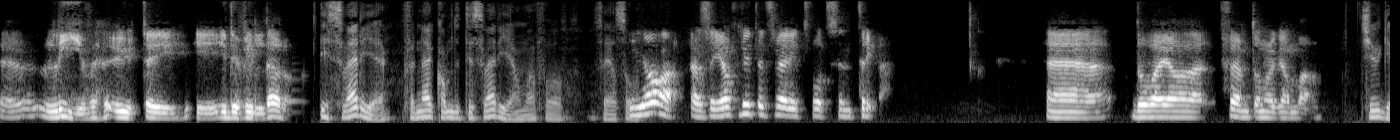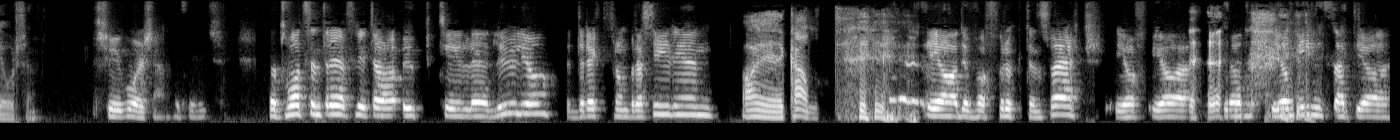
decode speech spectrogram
eh, liv ute i, i, i det vilda. Då. I Sverige, för när kom du till Sverige om man får säga så? Ja, alltså jag flyttade till Sverige 2003. Eh, då var jag 15 år gammal. 20 år sedan. 20 år sedan. Precis. Så 2003 flyttade jag upp till eh, Luleå, direkt från Brasilien. Oj, kallt. Ja, det var fruktansvärt. Jag, jag, jag, jag minns att jag,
